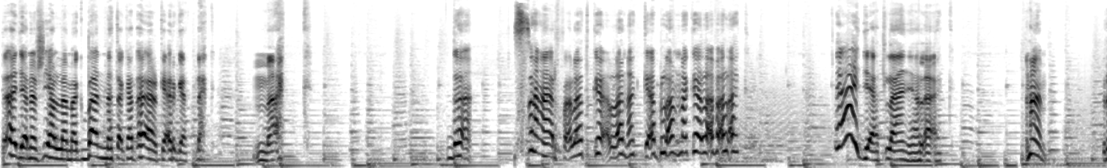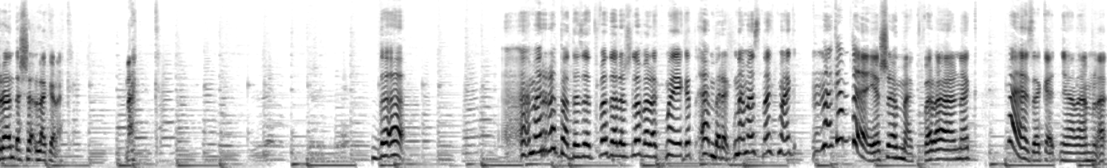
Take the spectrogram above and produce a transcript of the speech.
Egyenes jellemek benneteket elkergetnek! Meg! De szár felett kellenek keblemnek a levelek? Egyet lenyelek! Nem, rendesen legelek. Meg! De... Mert repedezett fedeles levelek, melyeket emberek nem esznek meg, nekem teljesen megfelelnek. Ezeket nyelem le.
